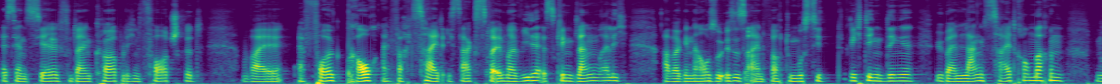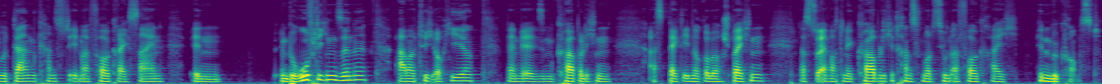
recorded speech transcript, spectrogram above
essentiell für deinen körperlichen Fortschritt, weil Erfolg braucht einfach Zeit. Ich sage es zwar immer wieder, es klingt langweilig, aber genau so ist es einfach. Du musst die richtigen Dinge über einen langen Zeitraum machen, nur dann kannst du eben erfolgreich sein in im beruflichen Sinne, aber natürlich auch hier, wenn wir in diesem körperlichen Aspekt eben darüber sprechen, dass du einfach deine körperliche Transformation erfolgreich hinbekommst.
